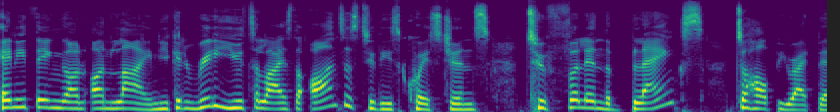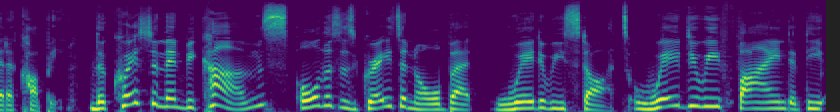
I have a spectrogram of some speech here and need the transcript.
anything on online, you can really utilize the answers to these questions to fill in the blanks to help you write better copy. The question then becomes all this is great and all, but where do we start? Where do we find the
